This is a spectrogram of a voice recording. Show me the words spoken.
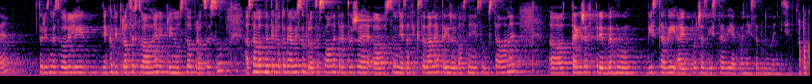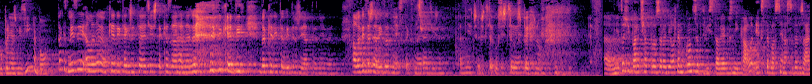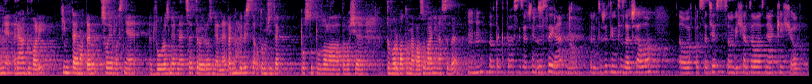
ktorý sme zvolili akoby procesuálne, vyplynul z toho procesu. A samotné tie fotogramy sú procesuálne, pretože o, sú nezafixované, takže vlastne nie sú ustálené. O, takže v priebehu výstavy, aj počas výstavy, aj po nej sa budú meniť. A pak úplne zmizí, nebo? Pak zmizí, ale neviem kedy, takže to je tiež taká záhada, že kedy, dokedy to vydržia, to neviem. Ale vydržali do dnes, tak sme radi, že tam niečo ešte, ešte úspěch, no. Mě to, že Barča prozradila ten koncept výstavy, jak vznikal, jak jste vlastně na sebe vzájemně reagovali tím tématem, co je vlastně dvourozměrné, co je trojrozměrné, tak mohli byste o tom říct, jak postupovala ta vaše tvorba, to navazování na sebe? Mm-hmm, no tak to asi začnem zase ja, no. pretože tým to začalo. V podstate som vychádzala z nejakých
